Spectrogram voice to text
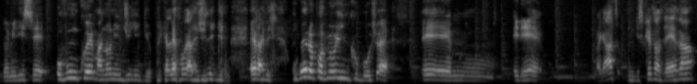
Dove mi disse ovunque, ma non in G League, perché all'epoca la G League era un vero e proprio incubo. Cioè, e, ehm, ed è un ragazzo, un discreto atleta,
